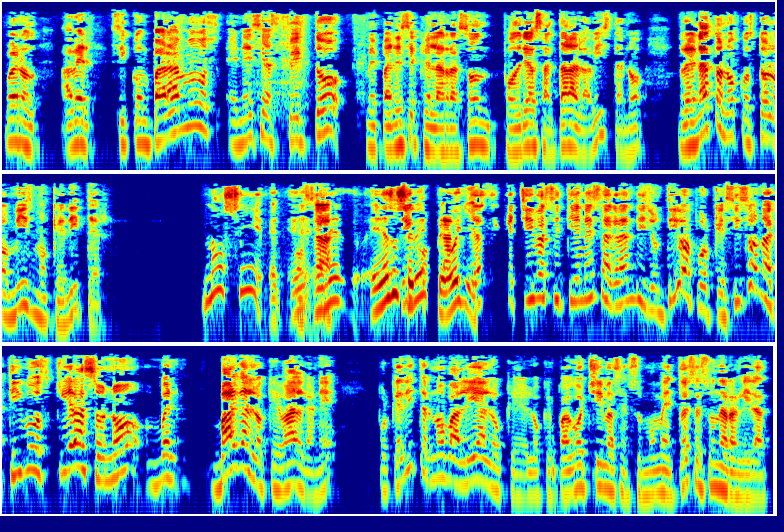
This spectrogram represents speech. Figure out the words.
Bueno, a ver, si comparamos en ese aspecto, me parece que la razón podría saltar a la vista, ¿no? Renato no costó lo mismo que Dieter. No, sí, en, eso se ve, pero oye. Ya sé que Chivas sí tiene esa gran disyuntiva, porque si son activos, quieras o no, bueno, valgan lo que valgan, ¿eh? Porque Dieter no valía lo que, lo que pagó Chivas en su momento, esa es una realidad.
